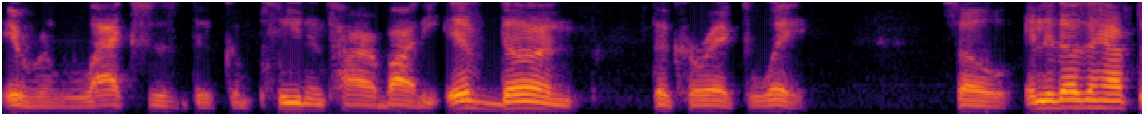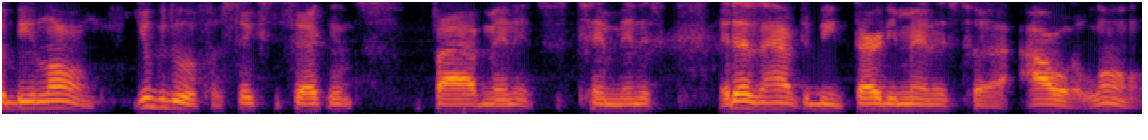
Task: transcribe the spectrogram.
it relaxes the complete entire body if done the correct way. So, and it doesn't have to be long. You can do it for 60 seconds, 5 minutes, 10 minutes. It doesn't have to be 30 minutes to an hour long,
